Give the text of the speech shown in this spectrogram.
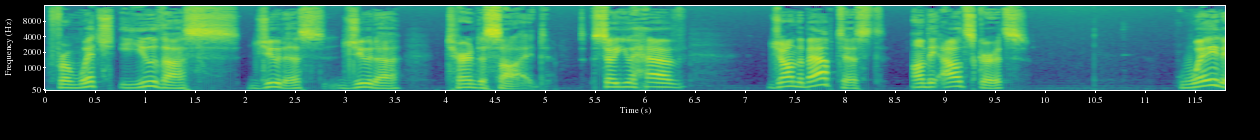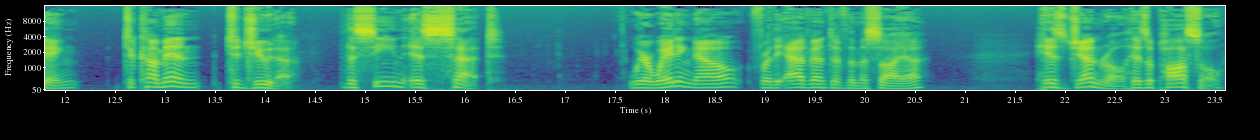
from which thus, Judas, Judah, turned aside. So you have John the Baptist on the outskirts waiting to come in to Judah. The scene is set. We are waiting now for the advent of the Messiah, his general, his apostle.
